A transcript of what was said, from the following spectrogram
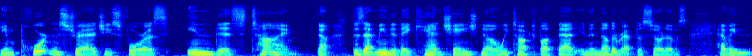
important strategies for us in this time. Now, does that mean that they can't change? No, we talked about that in another episode of us having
